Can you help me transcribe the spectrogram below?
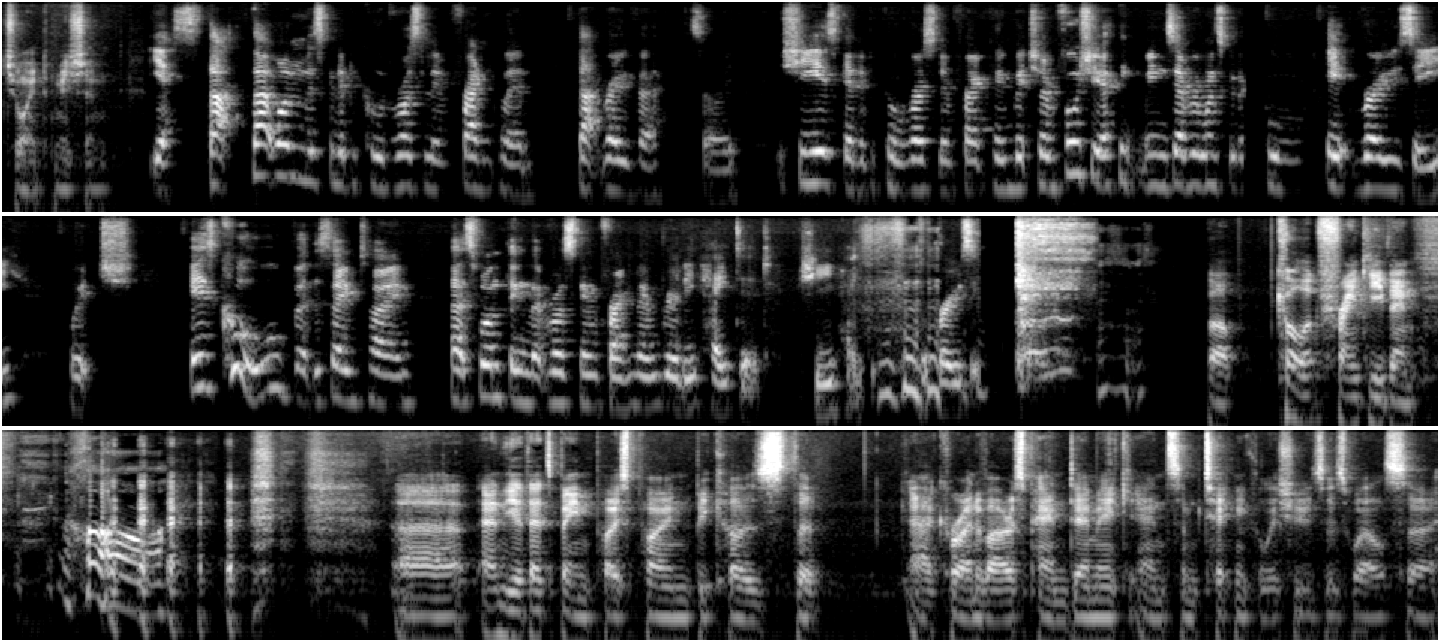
joint mission yes, that that one was going to be called Rosalind Franklin. That rover, sorry, she is going to be called Rosalind Franklin, which unfortunately I think means everyone's going to call it Rosie, which is cool, but at the same time, that's one thing that Rosalind Franklin really hated. She hated Rosie. well, call it Frankie then. uh, and yeah, that's been postponed because the uh, coronavirus pandemic and some technical issues as well. So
